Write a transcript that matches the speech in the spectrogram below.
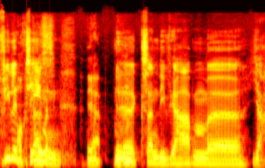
Viele Auch Themen, das, ja. Äh, mhm. äh, Xandi. Wir haben, äh, ja,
